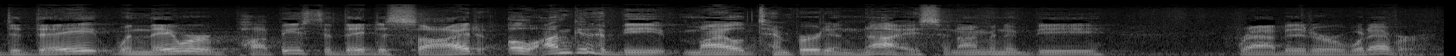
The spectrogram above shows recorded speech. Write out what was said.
did they, when they were puppies, did they decide, oh, I'm going to be mild tempered and nice, and I'm going to be rabid or whatever?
